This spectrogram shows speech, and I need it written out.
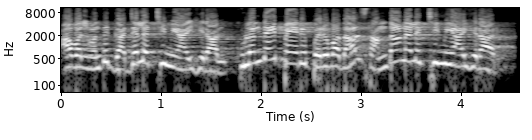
அவள் வந்து கஜலட்சுமி ஆகிறாள். குழந்தை பேறு பெறுவதால் சந்தானலட்சுமி ஆகிறார்.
